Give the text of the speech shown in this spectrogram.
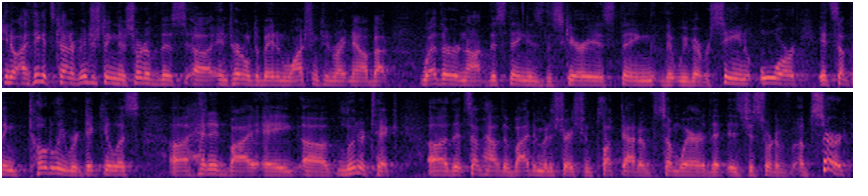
You know, I think it's kind of interesting. There's sort of this uh, internal debate in Washington right now about whether or not this thing is the scariest thing that we've ever seen, or it's something totally ridiculous, uh, headed by a uh, lunatic uh, that somehow the Biden administration plucked out of somewhere that is just sort of absurd.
